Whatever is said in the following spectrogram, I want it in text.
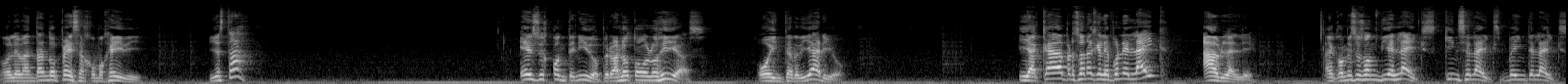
O levantando pesas como Heidi. Y ya está. Eso es contenido, pero hazlo todos los días. O interdiario. Y a cada persona que le pone like, háblale. Al comienzo son 10 likes, 15 likes, 20 likes.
